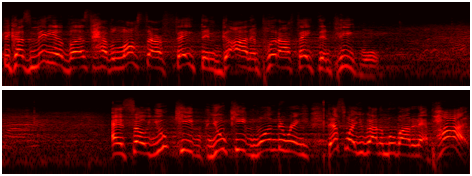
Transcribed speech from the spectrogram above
because many of us have lost our faith in God and put our faith in people. And so you keep you keep wondering, that's why you got to move out of that pot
